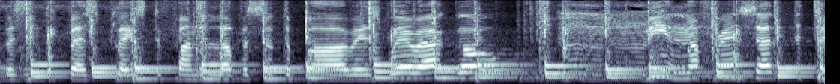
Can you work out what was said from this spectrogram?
Club isn't the best place to find the lovers, so the bar is where I go. Me and my friends at the table.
